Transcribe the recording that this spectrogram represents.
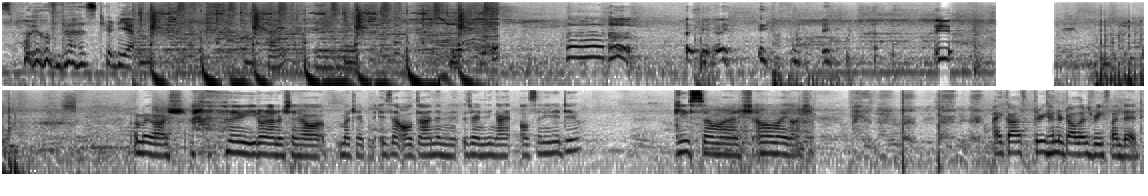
Spoiled bastard. Yeah. Oh my gosh, you don't understand how much I. Is that all done? And is there anything else I need to do? Thank you so much. Oh my gosh. I got $300 refunded.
